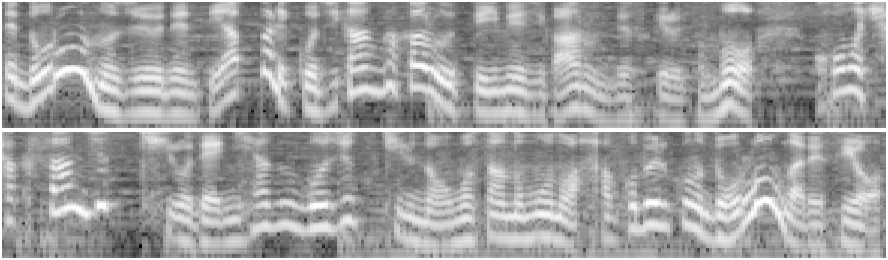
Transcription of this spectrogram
で、ドローンの充電ってやっぱりこう時間かかるってイメージがあるんですけれども、この130キロで250キロの重さのものを運べるこのドローンがですよ、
